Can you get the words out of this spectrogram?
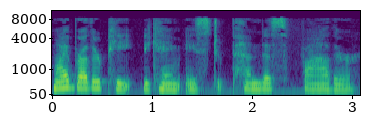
my brother Pete became a stupendous father.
